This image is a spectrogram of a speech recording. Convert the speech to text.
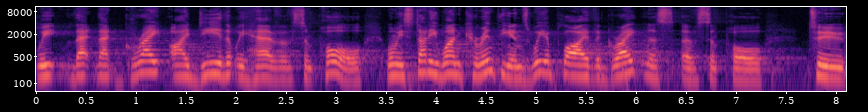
we, that, that great idea that we have of St. Paul, when we study 1 Corinthians, we apply the greatness of St. Paul to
